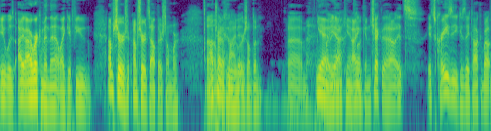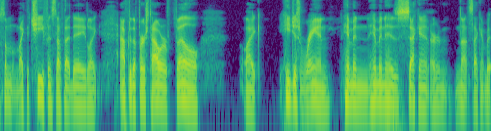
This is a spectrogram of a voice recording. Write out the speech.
it was. I, I recommend that. Like if you, I'm sure. I'm sure it's out there somewhere. I'll try to Hulu find it. or something. Um, Yeah, but man, yeah, I can't I fucking- check that out. It's it's crazy because they talk about some like the chief and stuff that day. Like after the first tower fell, like he just ran. Him and him and his second or not second, but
